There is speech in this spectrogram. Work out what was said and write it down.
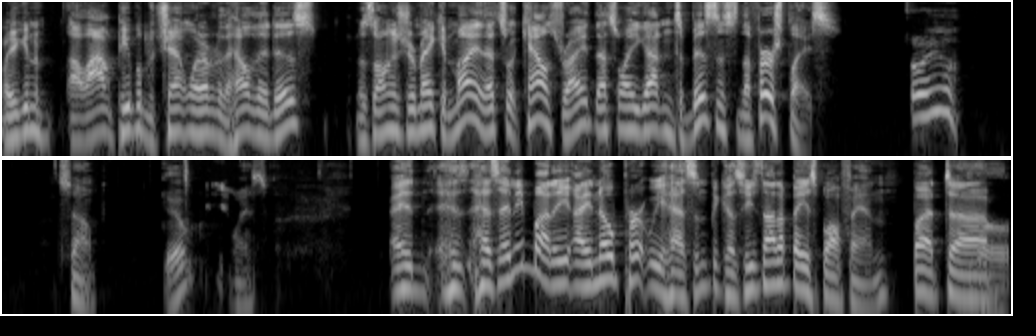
Are you going to allow people to chant whatever the hell that is? As long as you're making money, that's what counts, right? That's why you got into business in the first place. Oh yeah. So, Yep. anyways, and has has anybody? I know Pertwee hasn't because he's not a baseball fan, but uh, No,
